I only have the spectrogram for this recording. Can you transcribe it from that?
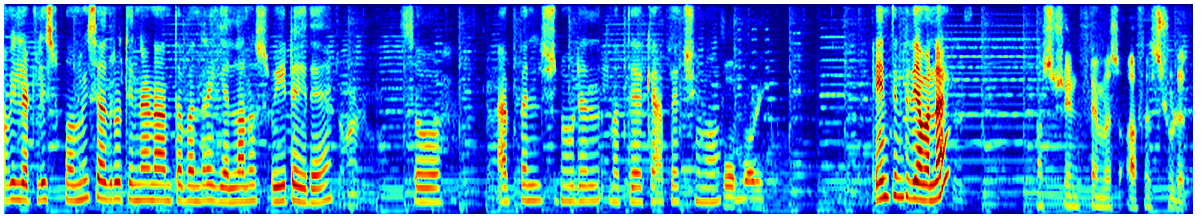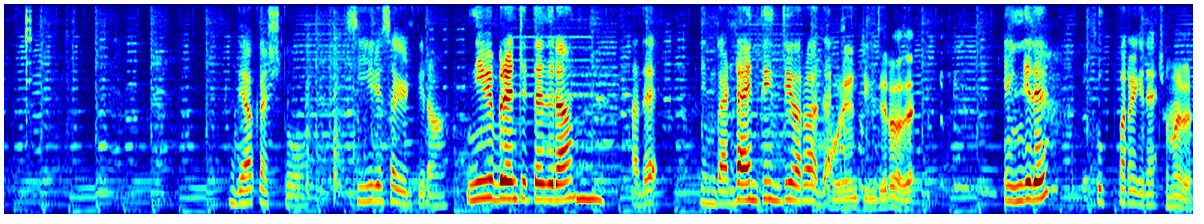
ನಾವಿಲ್ಲಿ ಅಟ್ಲೀಸ್ಟ್ ಪೊಮಿಸ್ ಆದರೂ ತಿನ್ನೋಣ ಅಂತ ಬಂದರೆ ಎಲ್ಲನೂ ಸ್ವೀಟ್ ಇದೆ. ಸೊ ಆ್ಯಪಲ್ ನೂಡಲ್ ಮತ್ತು ಕ್ಯಾಪೆಚಿನೋ ಏನು ತಿಂತಿದ್ಯಾಮನ್ನ ಆಸ್ಟ್ರಿಯನ್ ಫೇಮಸ್ ಆಫೀಸ್ ಸ್ಟೂಡೆಂಟ್ ಅದ್ಯಾಕಷ್ಟು ಸೀರಿಯಸ್ ಆಗಿ ಇಡ್ತೀರಾ ನೀವಿಬ್ರು ಏನು ತಿಂತಾ ಇದ್ದೀರಾ? ಅದೇ ನಿಮ್ಮ ಗಡ್ಡ ಏನು ತಿಂತೀವರೋ ಅದೇ. ಅವ್ರೇನು ತಿಂದಿರೋ ಅದೇ. ಹೆಂಗಿದೆ? ಸೂಪರ್ ಆಗಿದೆ. ಚೆನ್ನಾಗಿದೆ.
